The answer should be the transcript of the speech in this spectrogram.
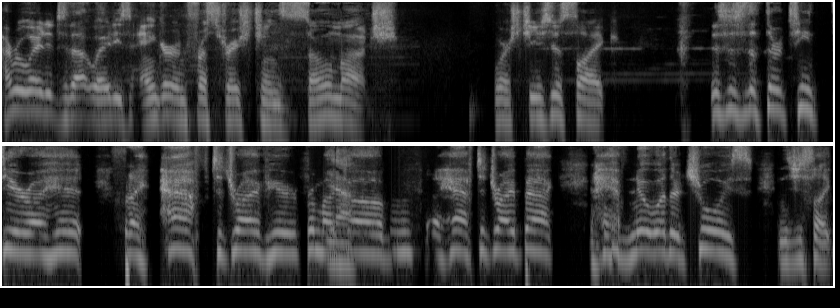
i related to that lady's anger and frustrations so much where she's just like this is the 13th deer i hit but i have to drive here for my Yeah. job i have to drive back and i have no other choice and it's just like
